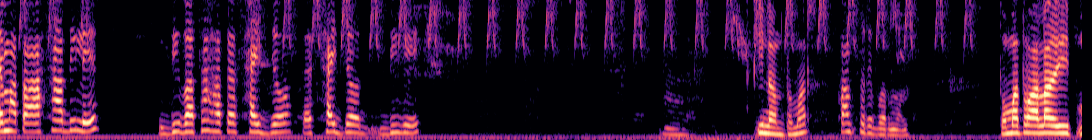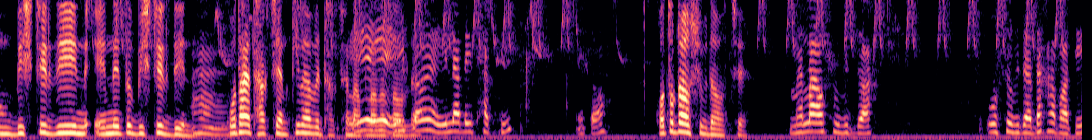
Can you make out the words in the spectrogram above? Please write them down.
এমা তো আশা দিলে দিবা চাহাছে সাহায্য তা সাহায্য দিবে। কি নাম তোমার? পাঁচশরি বর্মন। তোমার তো আলা এই বৃষ্টির দিন এমনি তো বৃষ্টির দিন। হ্যাঁ। কোথায় থাকছেন? কীভাবে থাকছেন আপনারা তাহলে? তো এলাতেই থাকি এই তো। কতটা অসুবিধা হচ্ছে? মেলা অসুবিধা। অসুবিধা দেখা পাচ্ছি।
